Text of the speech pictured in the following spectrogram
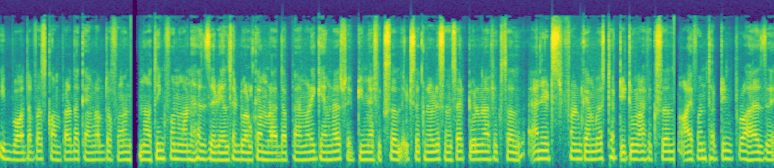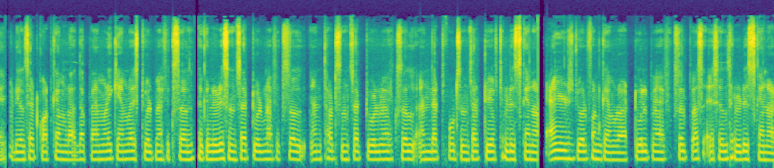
If both of us compare the camera of the phone, Nothing Phone 1 has a real set dual camera. The primary camera is 50 megapixel, its secondary sensor 12 megapixel, and its front camera is 32 megapixel. iPhone 13 Pro has a real quad camera. The primary camera is 12 megapixel, secondary sensor 12 megapixel, and third sensor 12 megapixel, and that fourth sensor TF 3D scanner, and its dual front camera 12 megapixel plus SL3 3D scanner.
